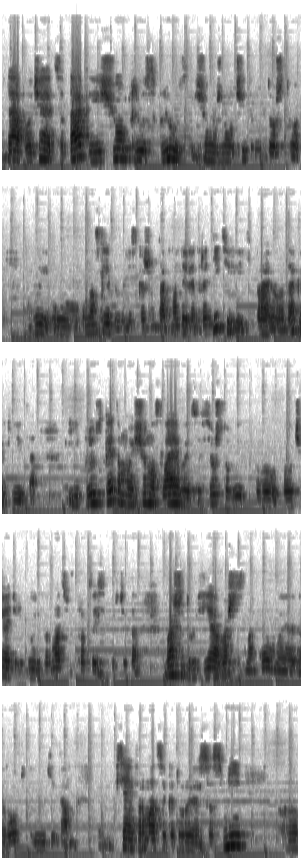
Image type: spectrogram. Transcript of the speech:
Да, получается так, и еще плюс-плюс, еще нужно учитывать то, что вы унаследовали, скажем так, модель от родителей, правила, да, какие-то, и плюс к этому еще наслаивается все, что вы получаете любую информацию в процессе. То есть это ваши друзья, ваши знакомые, родственники, там вся информация, которая со СМИ э,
